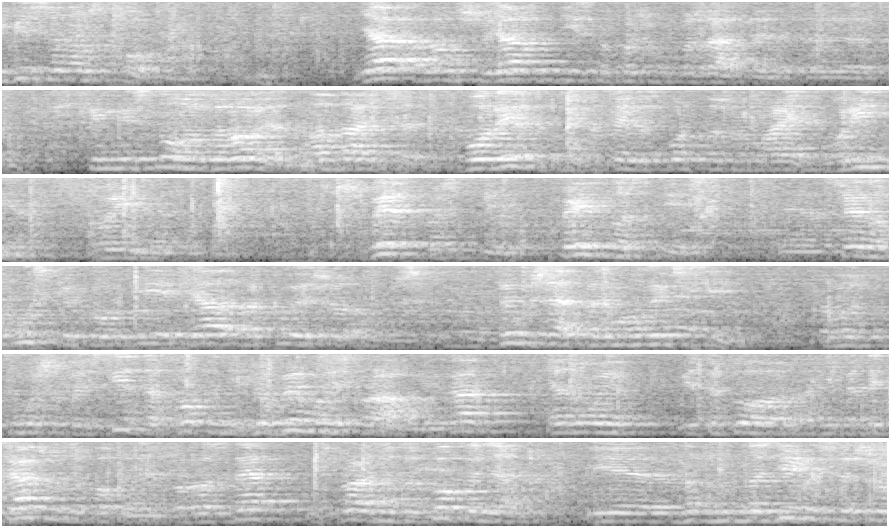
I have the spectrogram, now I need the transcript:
і більше нам спокою. Я вам що я дійсно хочу побажати е, міцного здоров'я, надальше творити, тому що цей вид спорту вимагає творіння творіння, швидкості, пильності, е, звичайно, успіху. І я рахую, що ви вже перемогли всі. Тому, тому що ви всі захоплені любимою справою, яка, я думаю, від такого ніби дитячого захоплення проросте у справжнє захоплення. І е, надіюся, що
